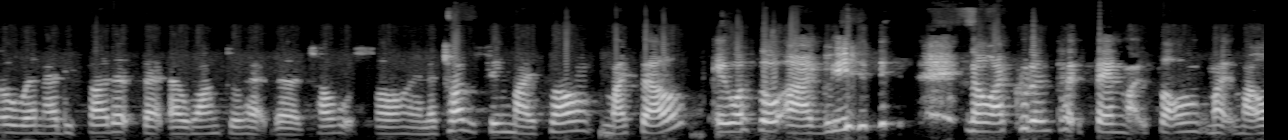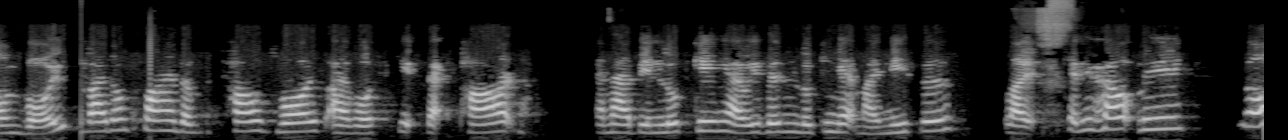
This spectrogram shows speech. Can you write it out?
So when I decided that I want to have the childhood song and I tried to sing my song myself, it was so ugly. no, I couldn't stand my song, my, my own voice. If I don't find the child's voice, I will skip that part. And I've been looking, I've even looking at my nieces, like, can you help me? No,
